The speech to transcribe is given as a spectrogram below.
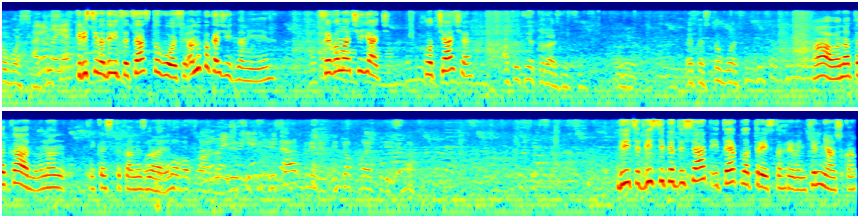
180. Крістіна, дивіться, ця 108. А ну покажіть нам її. Це вона чия? Ч- Хлопчача? А тут нету разницы. Это 180 гривен. А, вона така, вона якась така, не знаю. Такого плана 250 гривен и теплая 300. Дивіться, 250 і тепла 300 гривень, тільняшка.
